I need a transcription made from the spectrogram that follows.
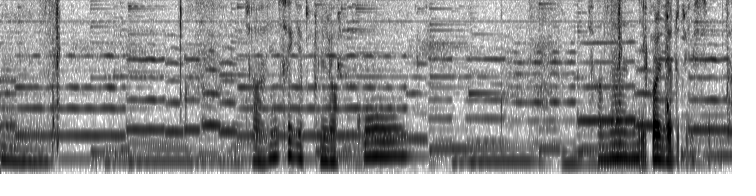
음. 자, 흰색이 풀렸고, 저는 이걸 내려주겠습니다.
